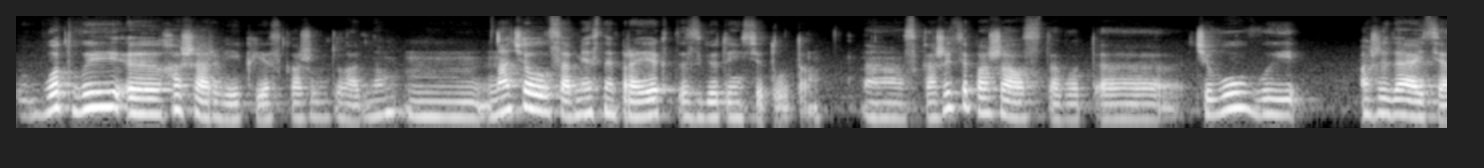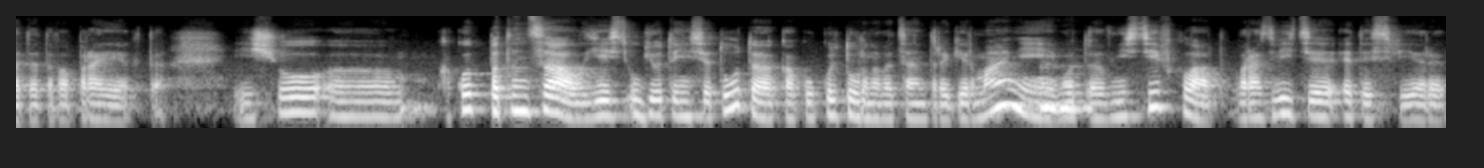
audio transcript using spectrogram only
Вот вы, э, Хашарвик, я скажу, ладно, начал совместный проект с Гёте-институтом. А, скажите, пожалуйста, вот э, чего вы ожидаете от этого проекта? Еще э, какой потенциал есть у Гёте-института, как у культурного центра Германии, mm-hmm. вот, э, внести вклад в развитие этой сферы,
